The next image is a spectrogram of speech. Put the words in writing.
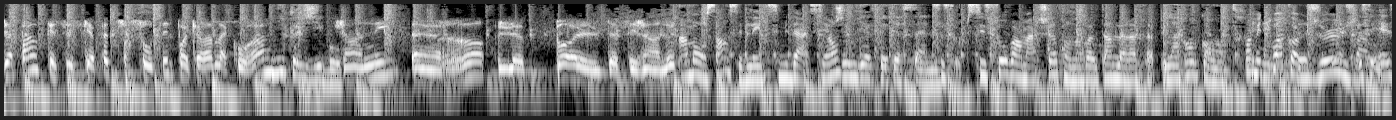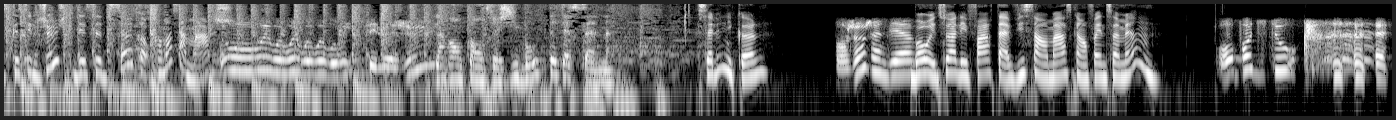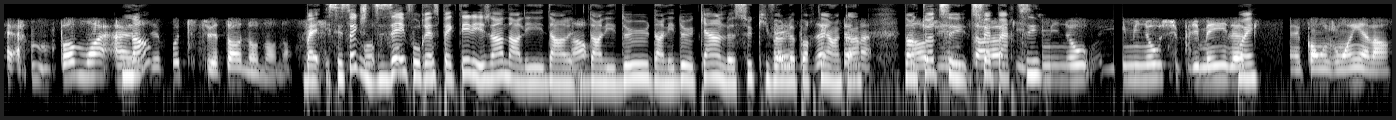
Je pense que c'est ce qui a fait sursauter le procureur de la Couronne. Nicole Gibault. J'en ai un ras le bol de ces gens-là. À mon sens, c'est de l'intimidation. Geneviève Peterson. C'est ça. Puis c'est sauve en marchette, on aura le temps de le rattraper. La rencontre. Ouais, mais toi, comme juge, est-ce que c'est le juge qui décide ça? Com- Comment ça marche? Oui, oui, oui, oui, oui, oui, oui, oui. C'est le juge. La rencontre Gibault-Peterson. Salut, Nicole. Bonjour, Geneviève. Bon, es-tu allé faire ta vie sans masque en fin de semaine? Oh, pas du tout. pas moi. hein, Non? Pas tout de suite. Oh, non, non, non. Ben, c'est ça que je disais, il faut respecter les gens dans les dans, dans les deux dans les deux camps, là, ceux qui veulent le porter encore. Donc Non, toi, tu, fais partie. Est immuno, immunosupprimée, là, Oui. un conjoint. Alors,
